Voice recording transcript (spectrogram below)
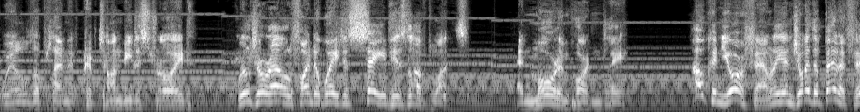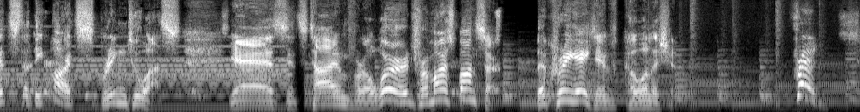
Will the planet Krypton be destroyed? Will Jor-El find a way to save his loved ones? And more importantly, how can your family enjoy the benefits that the arts bring to us? Yes, it's time for a word from our sponsor, the Creative Coalition. Friends,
